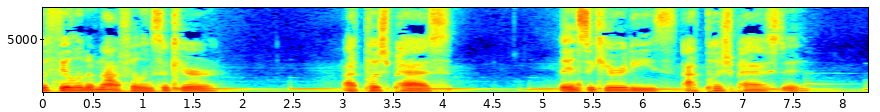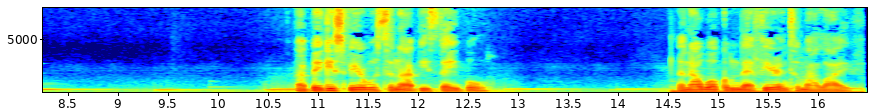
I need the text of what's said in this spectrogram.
the feeling of not feeling secure. I've pushed past the insecurities. I've pushed past it. My biggest fear was to not be stable. And I welcomed that fear into my life.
